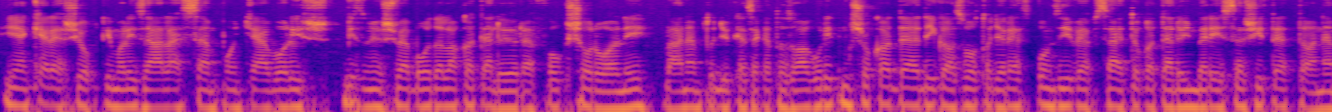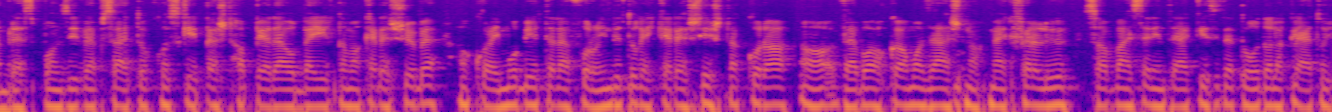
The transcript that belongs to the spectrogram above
ilyen kereső optimalizálás szempontjából is bizonyos weboldalakat előre fog sorolni, bár nem tudjuk ezeket az algoritmusokat, de eddig az volt, hogy a responsív websájtokat előnybe részesítette a nem responsív websájtokhoz képest, ha például beírtam a keresőbe, akkor egy mobiltelefonon indítok egy keresést, akkor a, a web alkalmazásnak megfelelő szabvány szerint elkészített oldalak lehet, hogy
